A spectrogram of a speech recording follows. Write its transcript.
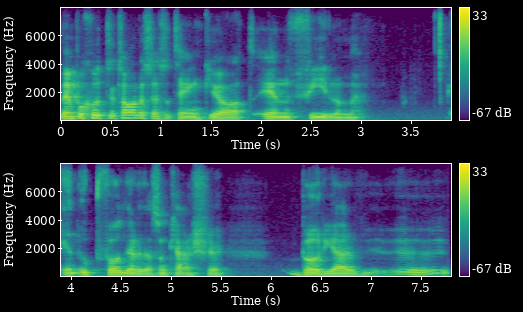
Men på 70-talet så, tänker jag att en film, en uppföljare där som kanske börjar eh,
